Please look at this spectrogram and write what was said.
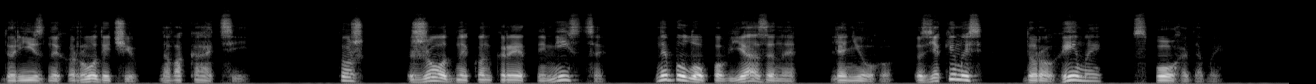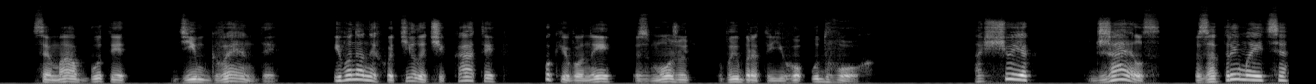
до різних родичів на вакації. Тож жодне конкретне місце не було пов'язане для нього з якимись дорогими спогадами. Це мав бути дім Гвенди, і вона не хотіла чекати, поки вони зможуть вибрати його удвох. А що як Джайлз затримається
